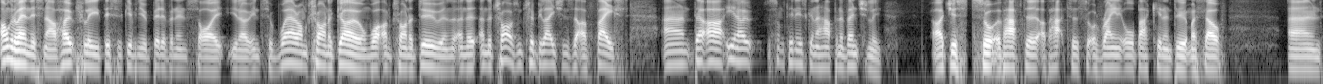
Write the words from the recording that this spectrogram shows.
I'm going to end this now. Hopefully, this has given you a bit of an insight, you know, into where I'm trying to go and what I'm trying to do, and and the, and the trials and tribulations that I've faced, and there are, you know, something is going to happen eventually. I just sort of have to. I've had to sort of rein it all back in and do it myself, and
